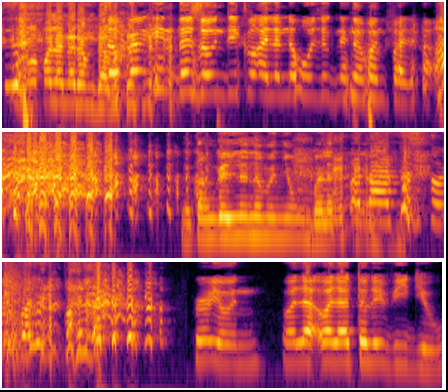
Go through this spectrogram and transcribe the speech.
Hindi mo pala naramdaman. Sobrang in the zone, di ko alam na hulog na naman pala. Natanggal na naman yung balat niya. Patatas pa rin pala. Pero yun, wala, wala tuloy video.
